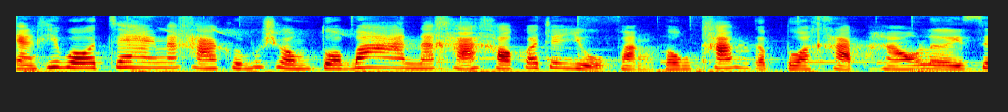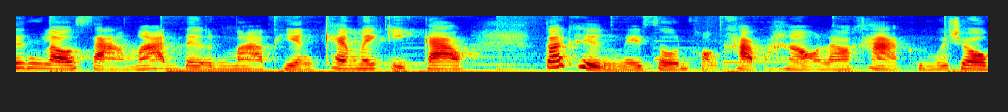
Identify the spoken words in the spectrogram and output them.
อย่างที่โบแจ้งนะคะ คุณผู้ชมตัวบ้านนะคะเขาก็จะอยู่ฝั่งตรงข้ามกับตัวขับเฮาส์เลย ซึ่งเราสามารถเดินมาเพียงแค่ไม่กี่ก้าวก็ถึงในโซนของขับเฮาส์แล้วค่ะ คุณผู้ชม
